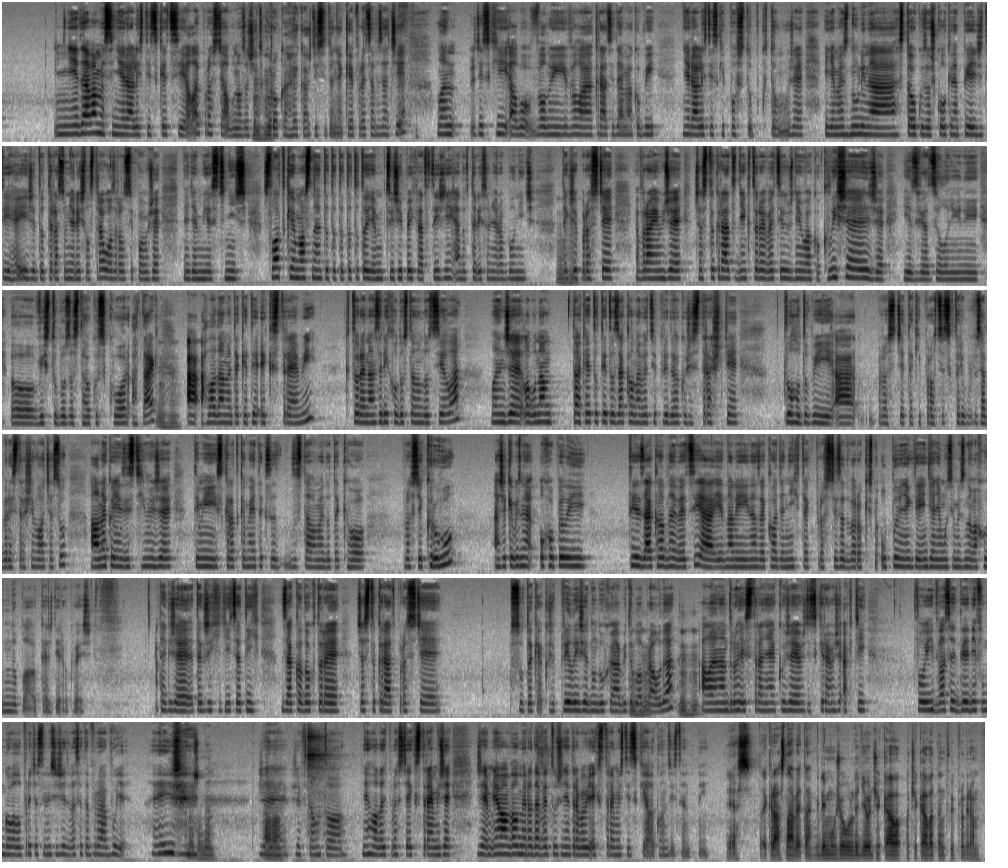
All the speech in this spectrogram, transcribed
nedávame si nerealistické ciele proste, alebo na začiatku mm-hmm. roka, hej, každý si dá nejaké predsavzatie, len vždycky, alebo veľmi veľa krát si dáme akoby nerealistický postup k tomu, že ideme z nuly na stovku zo škôlky na PhD, hej, že to teraz som neriešil stravu a zrazu si poviem, že nejdem jesť nič sladké, masné, toto, toto, toto, to, idem cvičiť 5 krát v týždni a dovtedy som nerobil nič. Mm-hmm. Takže proste ja vravím, že častokrát niektoré veci už nejú ako kliše, že je viac zeleniny, vystup zo stavku skôr a tak. Mm-hmm. A, a hľadáme také tie extrémy, ktoré nás rýchlo dostanú do cieľa, lenže, lebo nám takéto tieto základné veci prídu akože strašne dlhodobý a proste taký proces, ktorý zabere strašne veľa času, ale nakoniec zistíme, že tými skratkami aj tak sa dostávame do takého proste kruhu a že keby sme uchopili tie základné veci a jednali na základe nich, tak proste za dva roky sme úplne niekde inde a nemusíme znova chudnúť do plavok každý rok, vieš. Takže, takže chytiť sa tých základov, ktoré častokrát proste sú také akože príliš jednoduché, aby to uh-huh. bola mhm. pravda. Uh-huh. Ale na druhej strane akože ja vždycky rám, že ak ti tvojich 20 liet nefungovalo, prečo si myslíš, že 21. bude? Hej, že, Rozumiem. Že, že v tomto nehľadať proste extrémy. Že, že ja mám veľmi rada vetu, že netreba byť extrémistický, ale konzistentný. Yes, to je krásná veta. Kdy môžu lidi očekáva, očekávať ten tvůj program?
